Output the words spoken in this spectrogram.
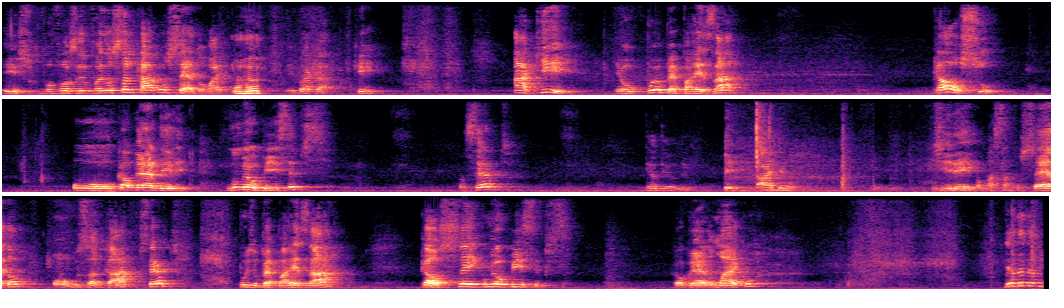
Isso. Vou fazer, fazer o sancar com o saddle, vai. Aham. Vem pra cá, ok? Aqui, eu ponho o pé pra rezar, calço o calcanhar dele no meu bíceps, tá certo? Deu, deu, deu. Ai, deu. Tirei pra passar pro saddle, ou o sancar, certo? Pus o pé pra rezar, calcei com o meu bíceps, calcanhar do Michael, Deu, deu, deu.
